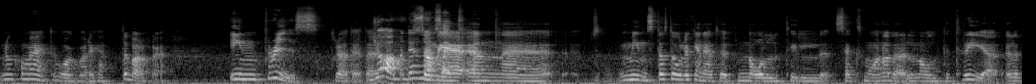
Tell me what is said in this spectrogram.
nu kommer jag inte ihåg vad det hette bara för det. In threes tror jag att det heter. Ja, men den Som är en... Eh, minsta storleken är typ 0 till 6 månader eller 0 till 3. Eller, eller,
